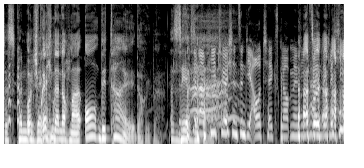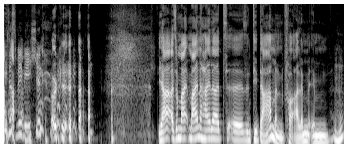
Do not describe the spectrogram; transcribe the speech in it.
Das können wir und sprechen dann nochmal en Detail darüber. machen. Sehr, sehr. Therapietürchen sind die Outtakes, glaub mir, die Also, heilen ja. wirklich jedes Wehwehchen. Okay. ja, also mein, mein Highlight äh, sind die Damen vor allem im,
